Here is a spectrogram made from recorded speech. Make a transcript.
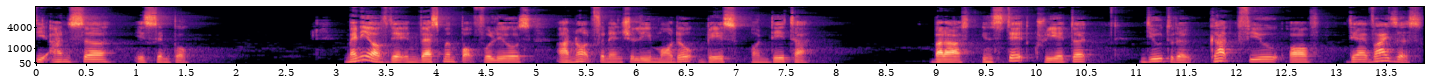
The answer is simple. Many of their investment portfolios are not financially modeled based on data, but are instead created due to the gut feel of their advisors.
